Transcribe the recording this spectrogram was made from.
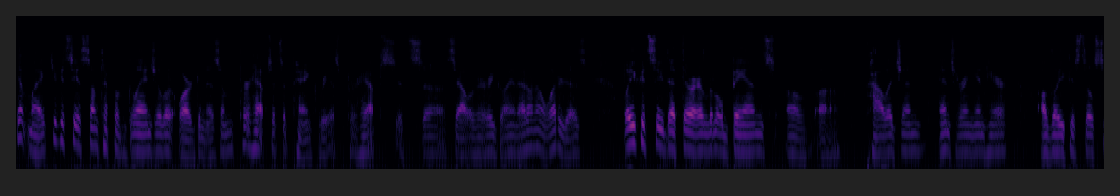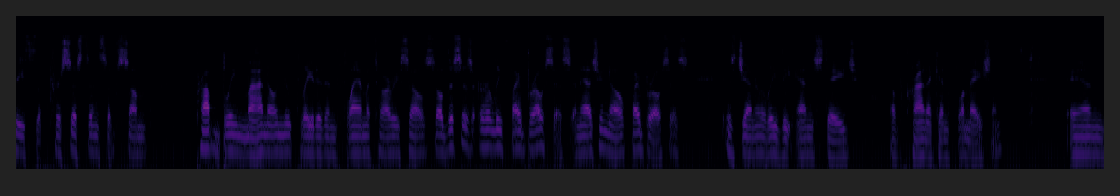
It might. You could see it's some type of glandular organism. Perhaps it's a pancreas. Perhaps it's a salivary gland. I don't know what it is. But you could see that there are little bands of uh, collagen entering in here, although you can still see the persistence of some probably mononucleated inflammatory cells. So this is early fibrosis. And as you know, fibrosis is generally the end stage of chronic inflammation. And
